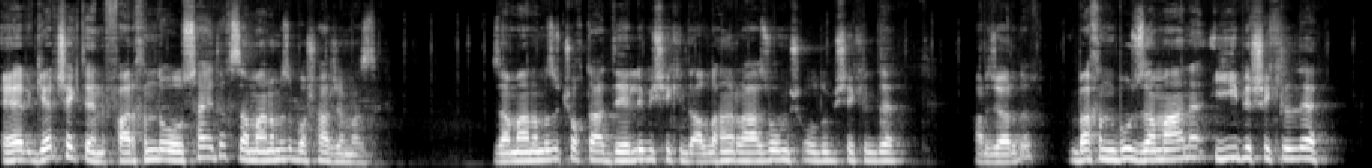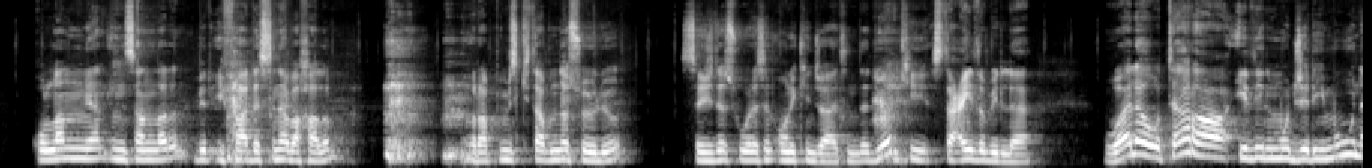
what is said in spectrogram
Eğer gerçekten farkında olsaydık zamanımızı boş harcamazdık. Zamanımızı çok daha değerli bir şekilde Allah'ın razı olmuş olduğu bir şekilde harcardık. Bakın bu zamanı iyi bir şekilde kullanmayan insanların bir ifadesine bakalım. Rabbimiz kitabında söylüyor. Secde suresinin 12. ayetinde diyor ki Estaizu billah وَلَوْ تَرَى اِذِ الْمُجْرِمُونَ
